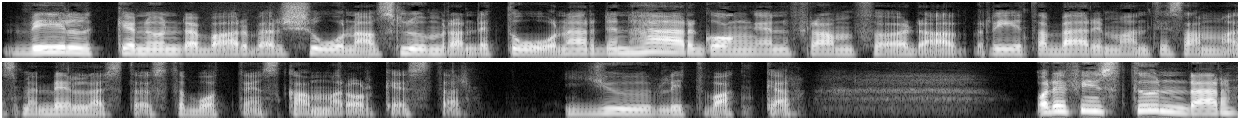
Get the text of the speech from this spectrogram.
vilken underbar version av Slumrande toner, den här gången framförd av Rita Bergman tillsammans med Bellersta Österbottens kammarorkester. Ljuvligt vacker. Och det finns stunder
